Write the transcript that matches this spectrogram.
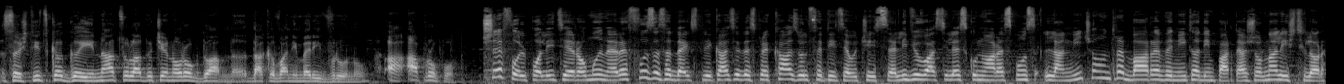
Să știți că găinațul aduce noroc, doamnă, dacă va nimeri vreunul A, apropo, Șeful poliției române refuză să dea explicații despre cazul fetiței ucise. Liviu Vasilescu nu a răspuns la nicio întrebare venită din partea jurnaliștilor.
